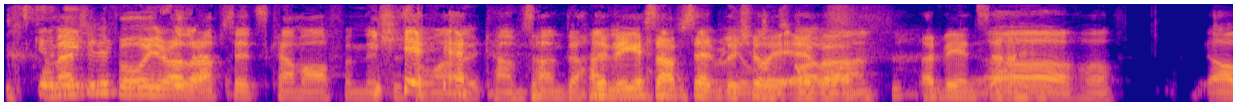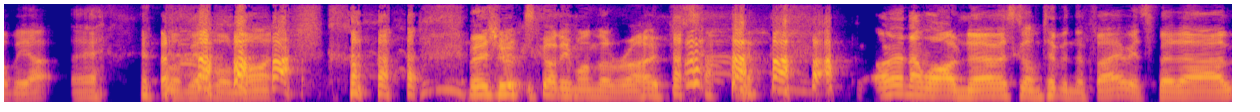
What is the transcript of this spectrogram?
it's gonna Imagine be if all your other upsets come off and this is the one that comes undone. The biggest upset literally ever. That'd be insane. Oh, well, I'll be up there. I'll be up all night. Chook's got him on the ropes. I don't know why I'm nervous because I'm tipping the favourites, but uh,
